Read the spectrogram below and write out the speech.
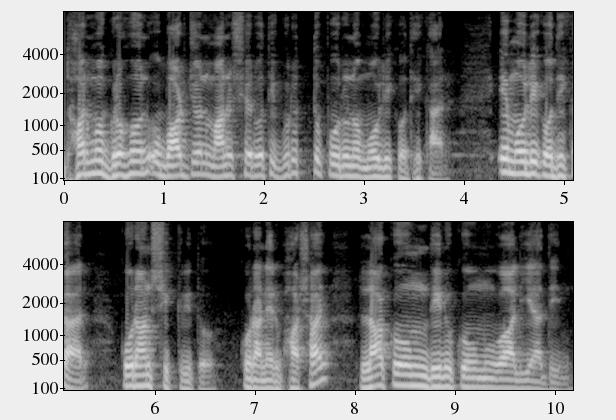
ধর্ম গ্রহণ ও বর্জন মানুষের অতি গুরুত্বপূর্ণ মৌলিক অধিকার। এ মৌলিক অধিকার কোরআন স্বীকৃত। কোরআনের ভাষায়, লাকুম দিনুকুম ওয়ালিয়া দিন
